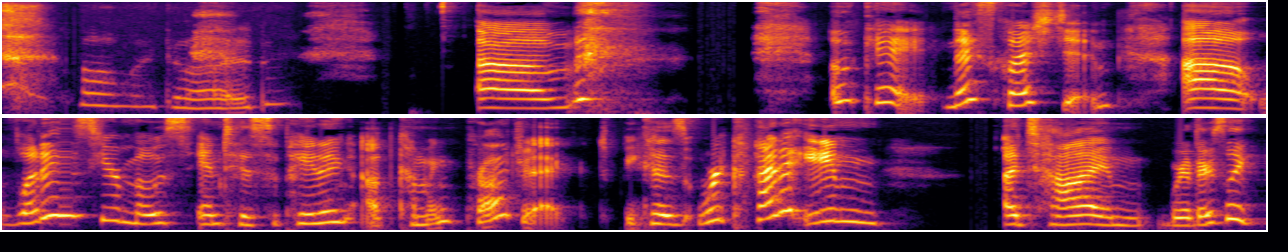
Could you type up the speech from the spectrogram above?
oh my god. Um Okay, next question. Uh what is your most anticipating upcoming project? Because we're kind of in a time where there's like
